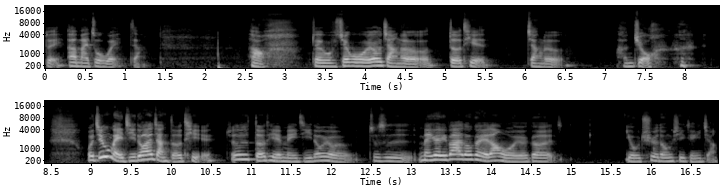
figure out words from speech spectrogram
对，呃，买座位这样。好，对，我结果我又讲了德铁，讲了很久。我几乎每集都在讲德铁，就是德铁每集都有，就是每个礼拜都可以让我有一个有趣的东西可以讲，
